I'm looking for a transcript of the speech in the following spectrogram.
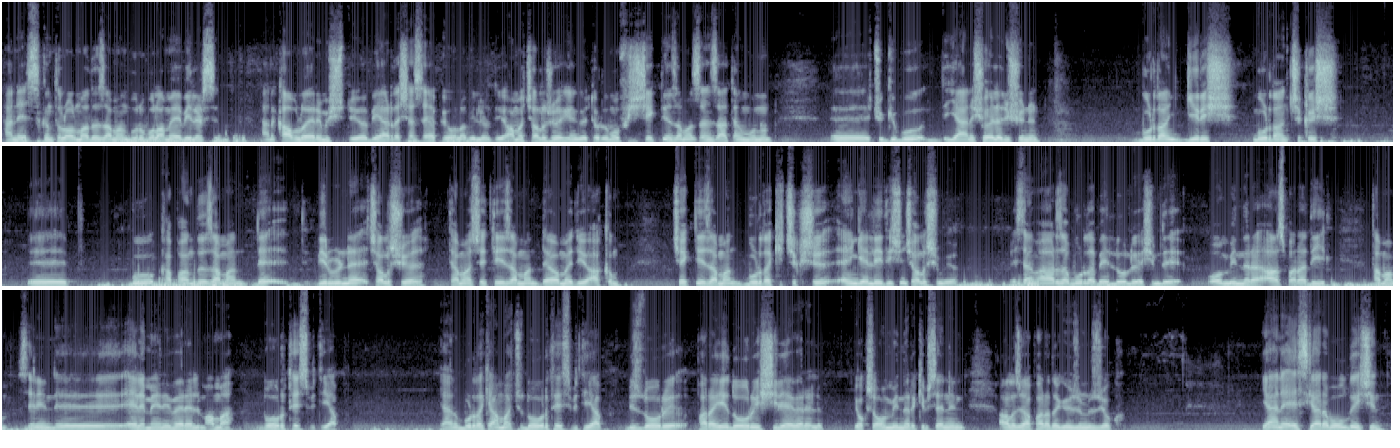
Hani sıkıntılı olmadığı zaman bunu bulamayabilirsin. Hani kablo erimiş diyor. Bir yerde şase yapıyor olabilir diyor. Ama çalışıyorken götürdüm. O fişi çektiğin zaman sen zaten bunun e, çünkü bu yani şöyle düşünün. Buradan giriş, buradan çıkış. e, bu kapandığı zaman de, birbirine çalışıyor. Temas ettiği zaman devam ediyor akım. Çektiği zaman buradaki çıkışı engellediği için çalışmıyor. Mesela arıza burada belli oluyor. Şimdi 10 bin lira az para değil. Tamam senin e, el emeğini verelim ama doğru tespiti yap. Yani buradaki amaç doğru tespiti yap. Biz doğru parayı doğru işçiliğe verelim. Yoksa 10 bin lira kimsenin alacağı parada gözümüz yok. Yani eski araba olduğu için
